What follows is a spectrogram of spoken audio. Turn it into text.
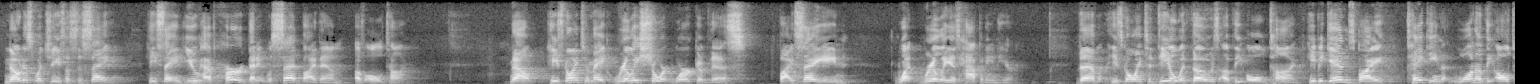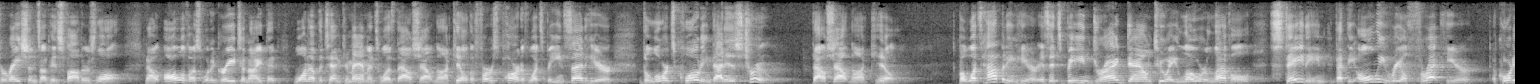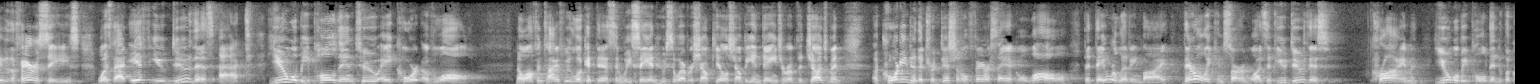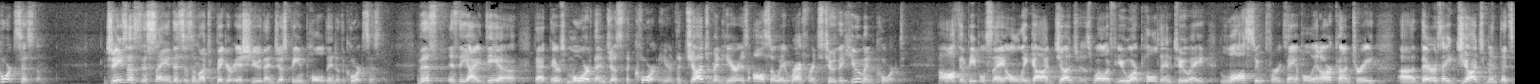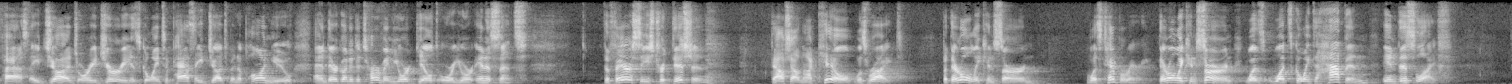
Notice what Jesus is saying. He's saying, You have heard that it was said by them of old time. Now, he's going to make really short work of this by saying what really is happening here. Them, he's going to deal with those of the old time. He begins by taking one of the alterations of his father's law. Now, all of us would agree tonight that one of the Ten Commandments was, Thou shalt not kill. The first part of what's being said here, the Lord's quoting, that is true. Thou shalt not kill. But what's happening here is it's being dragged down to a lower level, stating that the only real threat here, according to the Pharisees, was that if you do this act, you will be pulled into a court of law. Now, oftentimes we look at this and we see, and whosoever shall kill shall be in danger of the judgment. According to the traditional Pharisaical law that they were living by, their only concern was if you do this crime, you will be pulled into the court system. Jesus is saying this is a much bigger issue than just being pulled into the court system. This is the idea that there's more than just the court here. The judgment here is also a reference to the human court. Often people say only God judges. Well, if you are pulled into a lawsuit, for example, in our country, uh, there's a judgment that's passed. A judge or a jury is going to pass a judgment upon you, and they're going to determine your guilt or your innocence. The Pharisees' tradition, thou shalt not kill, was right, but their only concern was temporary. Their only concern was what's going to happen in this life.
